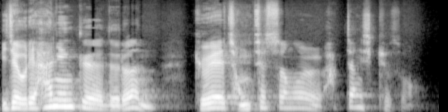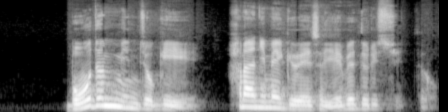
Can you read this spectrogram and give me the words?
이제 우리 한인 교회들은 교회의 정체성을 확장시켜서 모든 민족이 하나님의 교회에서 예배 드릴 수 있도록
